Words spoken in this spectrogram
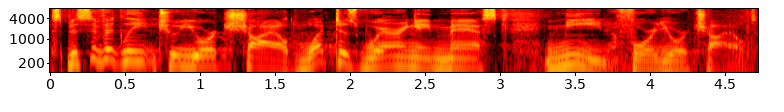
Specifically to your child, what does wearing a mask mean for your child?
